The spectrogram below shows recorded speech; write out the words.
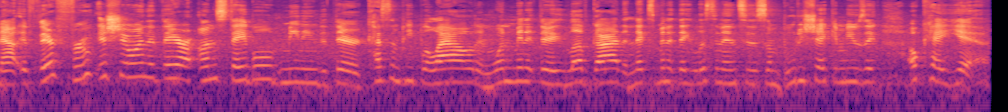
Now, if their fruit is showing that they are unstable, meaning that they're cussing people out, and one minute they love God, the next minute they listening to some booty shaking music, okay, yeah.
